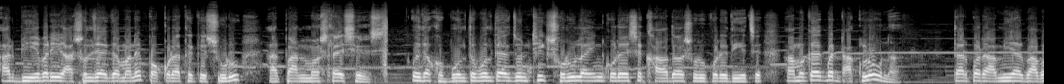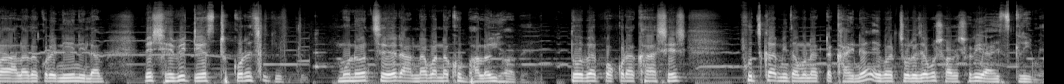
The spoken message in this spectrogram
আর বিয়েবাড়ির আসল জায়গা মানে পকোড়া থেকে শুরু আর পান মশলায় শেষ। ওই দেখো, বলতে বলতে একজন ঠিক সরু লাইন করে এসে খাওয়া দাওয়া শুরু করে দিয়েছে। আমাকে একবার ডাকলোও না। তারপর আমি আর বাবা আলাদা করে নিয়ে নিলাম। বেশ হেভি টেস্ট করেছে কিন্তু। মনে হচ্ছে রান্না বান্না খুব ভালোই হবে। তো এবার পকোড়া খাওয়া শেষ। ফুচকা আমি তেমন একটা খাই না। এবার চলে যাব সরাসরি আইসক্রিমে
